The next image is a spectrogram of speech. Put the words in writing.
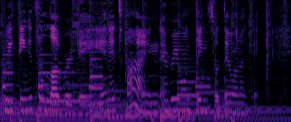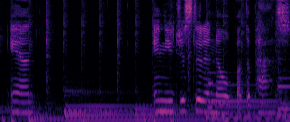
we think it's a lover day, and it's fine. Everyone thinks what they want to think, and and you just didn't know about the past.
